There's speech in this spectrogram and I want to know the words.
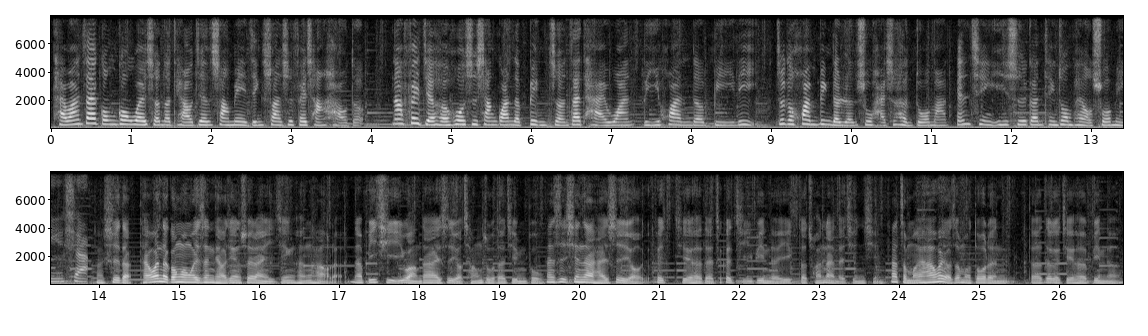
台湾在公共卫生的条件上面已经算是非常好的。那肺结核或是相关的病症，在台湾罹患的比例，这个患病的人数还是很多吗？先请医师跟听众朋友说明一下。啊，是的，台湾的公共卫生条件虽然已经很好了，那比起以往大概是有长足的进步，但是现在还是有肺结核的这个疾病的一个传染的情形。那怎么还会有这么多人得这个结核病呢？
